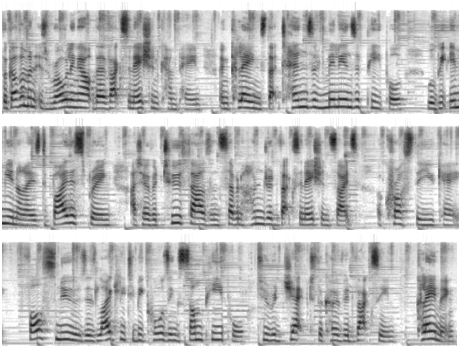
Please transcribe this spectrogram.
The government is rolling out their vaccination campaign and claims that tens of millions of people will be immunised by the spring at over 2,700 vaccination sites across the UK. False news is likely to be causing some people to reject the COVID vaccine, claiming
